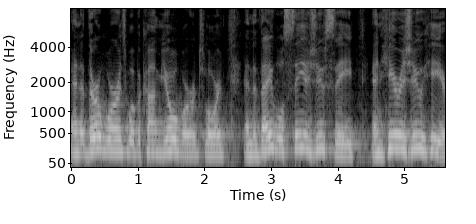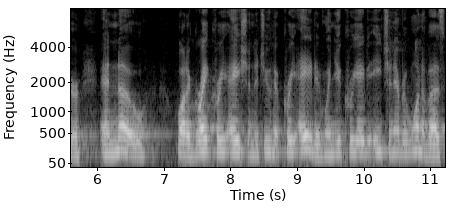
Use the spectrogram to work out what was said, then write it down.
and that their words will become your words, Lord, and that they will see as you see and hear as you hear and know what a great creation that you have created when you created each and every one of us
